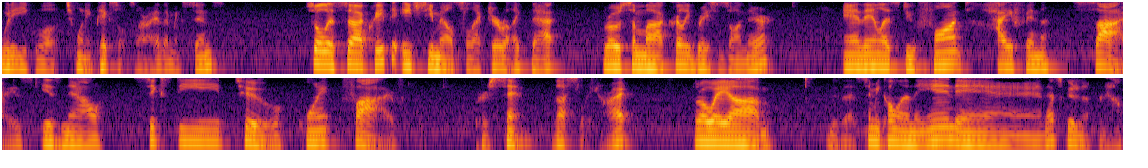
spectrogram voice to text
would equal 20 pixels. All right, that makes sense. So let's uh, create the HTML selector like that. Throw some uh, curly braces on there. And then let's do font hyphen size is now 62.5 percent thusly. All right. Throw a um, what is that semicolon in the end, and that's good enough for now.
